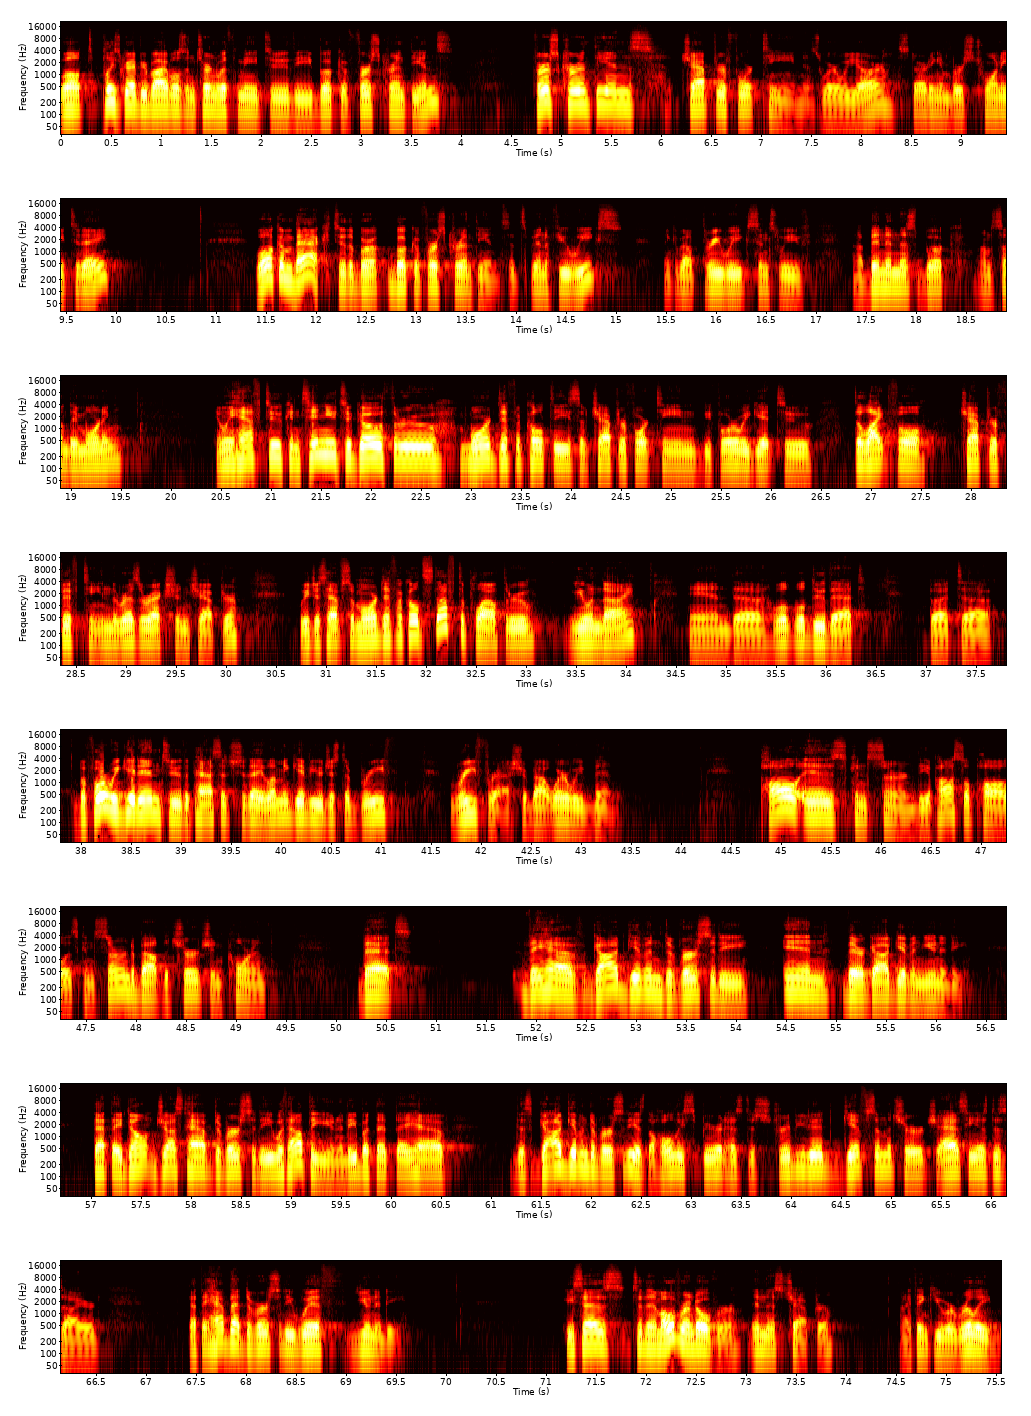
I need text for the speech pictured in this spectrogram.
Well, please grab your Bibles and turn with me to the book of 1 Corinthians. 1 Corinthians chapter 14 is where we are, starting in verse 20 today. Welcome back to the book of 1 Corinthians. It's been a few weeks, I think about three weeks since we've uh, been in this book on Sunday morning. And we have to continue to go through more difficulties of chapter 14 before we get to delightful chapter 15, the resurrection chapter. We just have some more difficult stuff to plow through, you and I, and uh, we'll, we'll do that. But uh, before we get into the passage today, let me give you just a brief refresh about where we've been. Paul is concerned, the Apostle Paul is concerned about the church in Corinth that they have God given diversity in their God given unity that they don't just have diversity without the unity, but that they have this God given diversity as the Holy Spirit has distributed gifts in the church as He has desired, that they have that diversity with unity. He says to them over and over in this chapter, I think you were really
